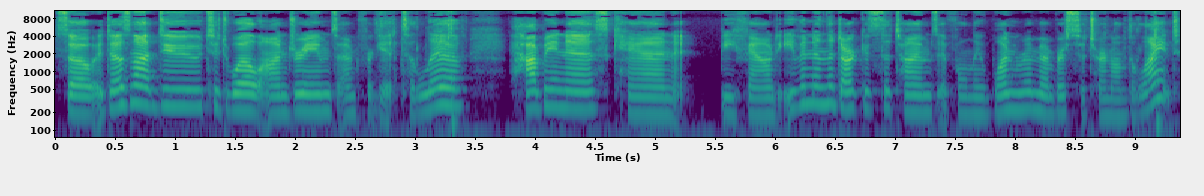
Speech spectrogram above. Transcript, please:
So it does not do to dwell on dreams and forget to live. Happiness can be found even in the darkest of times if only one remembers to turn on the light.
